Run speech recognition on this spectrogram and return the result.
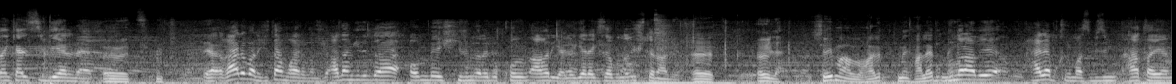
ben kendisi diyenler. evet. Ya gariban işte tam gariban. Adam gidip daha 15-20 lira bir koyun ağır geliyor. Gerekirse bundan 3 tane alıyor. evet. Öyle. Şey mi abi Halep mi? Halep mi? Bunlar abi Halep kırması bizim Hatay'ın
